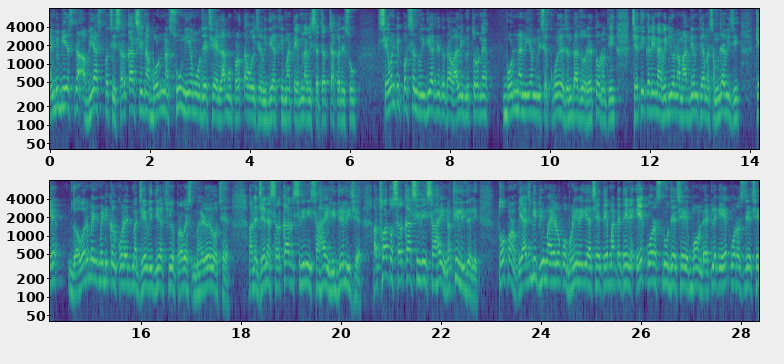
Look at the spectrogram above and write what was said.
એમબીબીએસના અભ્યાસ પછી સરકારશ્રીના બોર્ડના શું નિયમો જે છે લાગુ પડતા હોય છે વિદ્યાર્થી માટે, એમના વિશે ચર્ચા કરીશું. સેવન્ટી પર્સન્ટ વિદ્યાર્થી તથા વાલી મિત્રોને બોર્ડના નિયમ વિશે કોઈ જ અંદાજો રહેતો નથી. જેથી કરીને આ વિડીયોના માધ્યમથી અમે સમજાવી છીએ કે ગવર્મેન્ટ મેડિકલ કોલેજમાં જે વિદ્યાર્થીઓએ પ્રવેશ મેળવેલો છે અને જેને સરકારશ્રીની સહાય લીધેલી છે અથવા તો સરકારશ્રીની સહાય નથી લીધેલી, તો પણ વ્યાજબી ફીમાં એ લોકો ભણી રહ્યા છે. તે માટે થઈને એક વર્ષનું જે છે એ બોન્ડ, એટલે કે એક વર્ષ જે છે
